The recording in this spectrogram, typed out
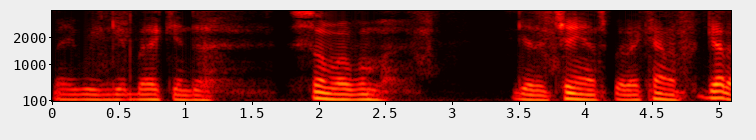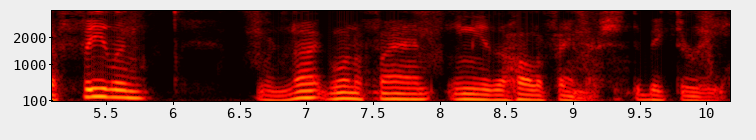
maybe we can get back into some of them, get a chance, but I kind of got a feeling we're not going to find any of the Hall of Famers, the big three.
